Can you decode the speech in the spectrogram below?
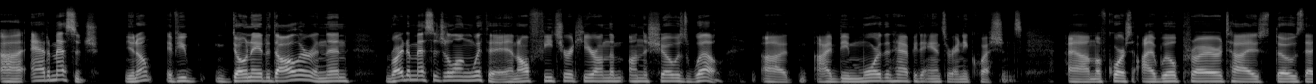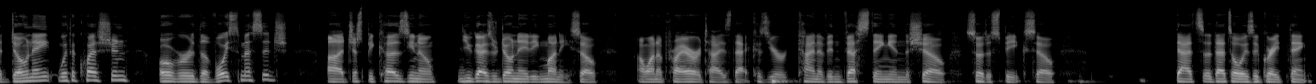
uh, add a message. You know, if you donate a dollar and then write a message along with it, and I'll feature it here on the on the show as well. Uh, I'd be more than happy to answer any questions. Um, of course, I will prioritize those that donate with a question over the voice message, uh, just because you know you guys are donating money. So I want to prioritize that because you're kind of investing in the show, so to speak. So that's that's always a great thing.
